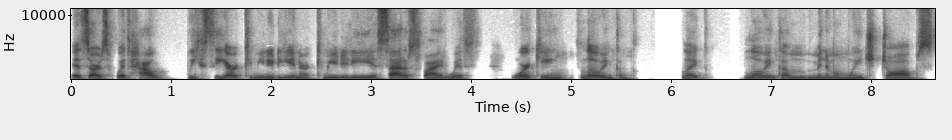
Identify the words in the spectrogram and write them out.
it starts with how we see our community and our community is satisfied with working low income, like low income minimum wage jobs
